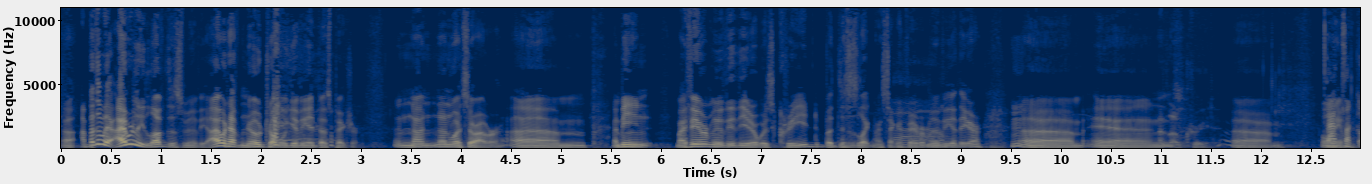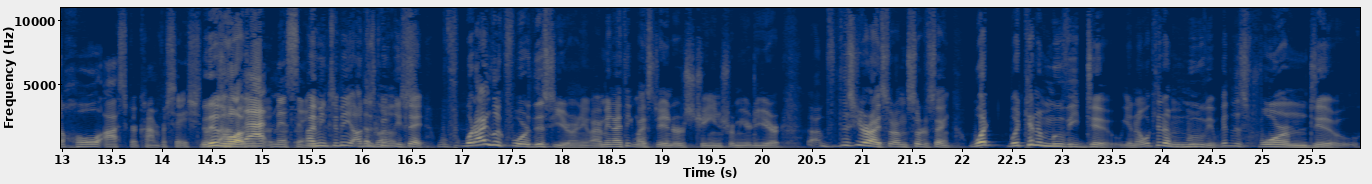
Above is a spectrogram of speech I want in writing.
Uh, by the way, I really love this movie. I would have no trouble giving it Best Picture, none, none whatsoever. Um, I mean, my favorite movie of the year was Creed, but this is like my second favorite movie of the year. Um, and I love Creed. Um, That's anyway. like a whole Oscar conversation. Is a whole that missing. I mean, to me, I'll just quickly say what I look for this year. Anyway, I mean, I think my standards change from year to year. Uh, this year, I sort, I'm sort of saying, what what can a movie do? You know, what can a movie, what can this form do?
